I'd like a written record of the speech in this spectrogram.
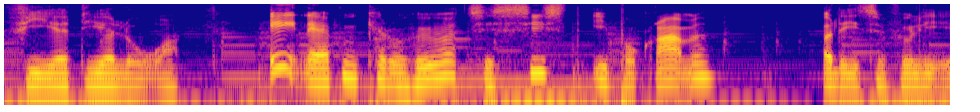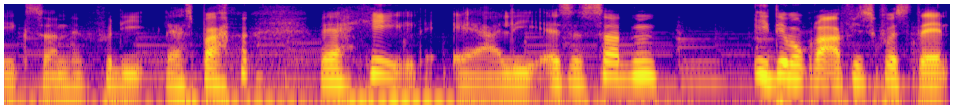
fire dialoger. En af dem kan du høre til sidst i programmet, og det er selvfølgelig ekserne, fordi lad os bare være helt ærlige. Altså sådan i demografisk forstand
